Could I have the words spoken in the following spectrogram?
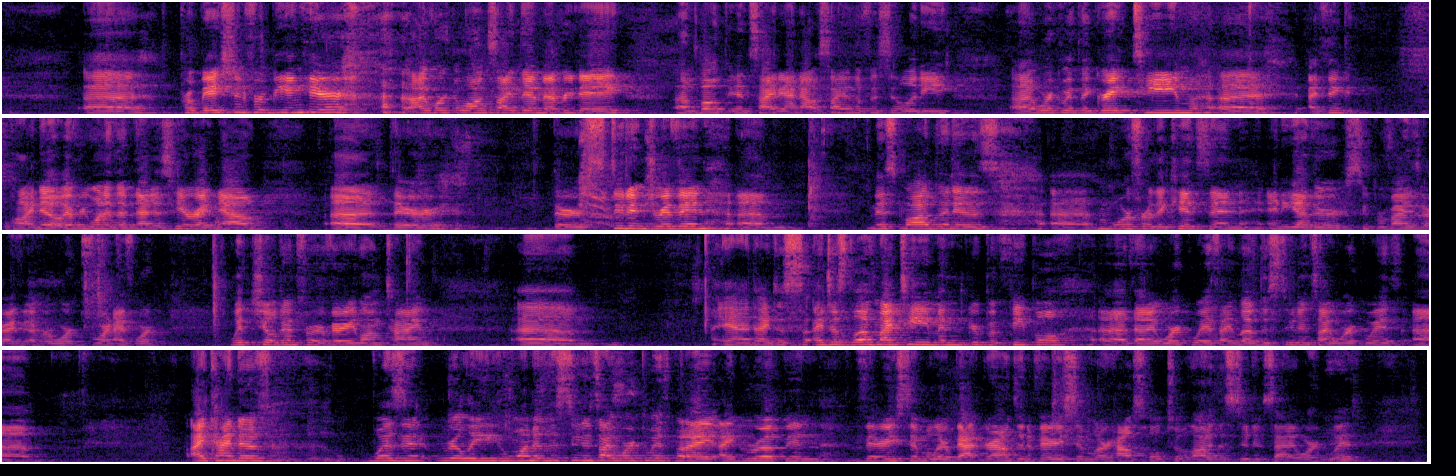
Uh, probation for being here. I work alongside them every day, um, both inside and outside of the facility. I work with a great team. Uh, I think, well, I know every one of them that is here right now. Uh, they're they're student driven. Um, Miss Maudlin is uh, more for the kids than any other supervisor I've ever worked for, and I've worked with children for a very long time. Um, and I just, I just love my team and group of people uh, that I work with. I love the students I work with. Um, I kind of wasn't really one of the students I worked with, but I, I grew up in very similar backgrounds in a very similar household to a lot of the students that I work with.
